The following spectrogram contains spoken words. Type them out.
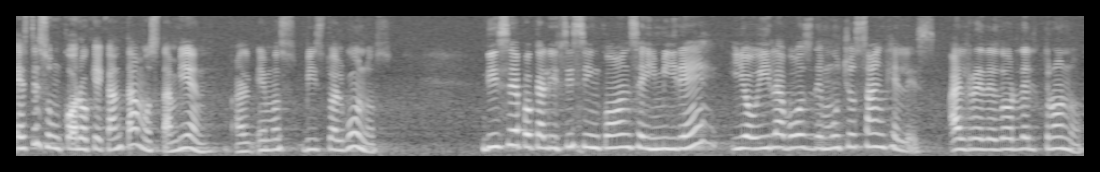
Este es un coro que cantamos también, hemos visto algunos. Dice Apocalipsis 5:11, y miré y oí la voz de muchos ángeles alrededor del trono,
